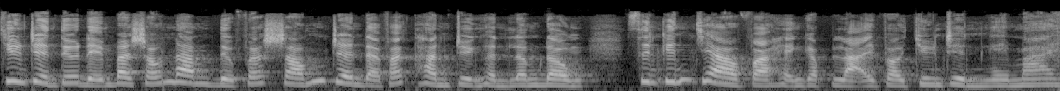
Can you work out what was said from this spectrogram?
Chương trình Tiêu điểm 36 năm được phát sóng trên Đài Phát thanh Truyền hình Lâm Đồng. Xin kính chào và hẹn gặp lại vào chương trình ngày mai.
